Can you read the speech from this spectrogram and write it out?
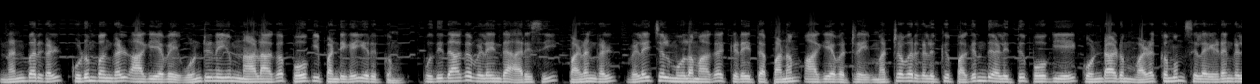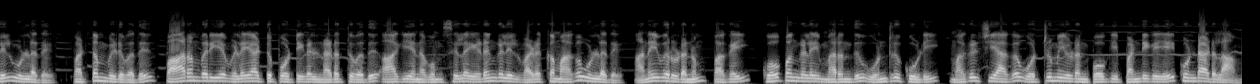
நண்பர்கள் குடும்பங்கள் ஆகியவை ஒன்றிணையும் நாளாக போகி பண்டிகை இருக்கும். புதிதாக விளைந்த அரிசி பழங்கள் விளைச்சல் மூலமாக கிடைத்த பணம் ஆகியவற்றை மற்றவர்களுக்கு பகிர்ந்து அளித்து போகியை கொண்டாடும் வழக்கமும் சில இடங்களில் உள்ளது. பட்டம் விடுவது பாரம்பரிய விளையாட்டுப் போட்டிகள் நடத்துவது ஆகியனவும் சில இடங்களில் வழக்கமாக உள்ளது. அனைவருடனும் பகை கோபங்களை மறந்து ஒன்று கூடி மகிழ்ச்சியாக ஒற்றுமையுடன் போகி பண்டிகையை கொண்டாடலாம்.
